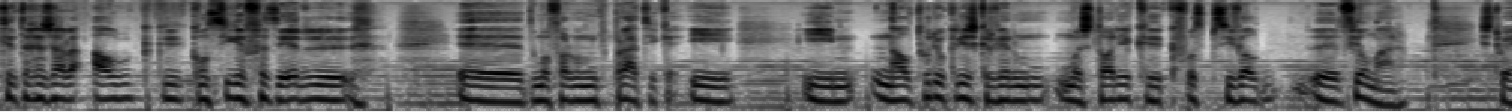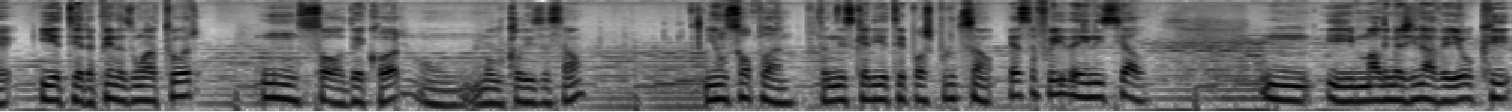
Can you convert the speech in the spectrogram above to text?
tento arranjar algo que consiga fazer uh, de uma forma muito prática. E, e, na altura eu queria escrever uma história que, que fosse possível uh, filmar. Isto é, ia ter apenas um ator, um só decor, um, uma localização e um só plano. Portanto, nem sequer ia ter pós-produção. Essa foi a ideia inicial. Hum, e mal imaginava eu que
